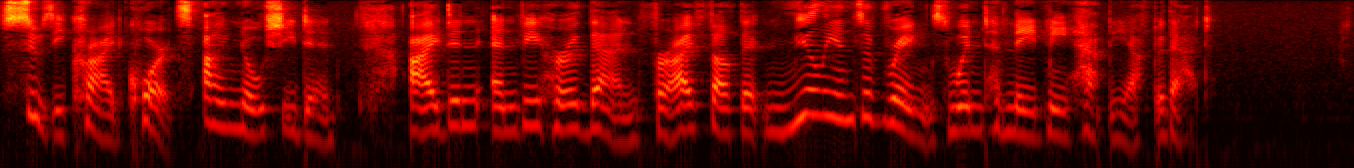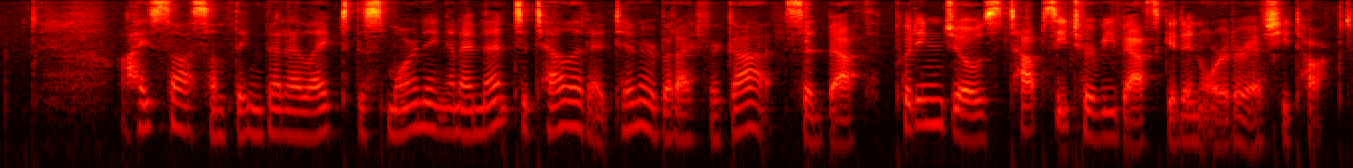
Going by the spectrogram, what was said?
Susie cried quarts. I know she did. I didn't envy her then, for I felt that millions of rings wouldn't have made me happy after that. I saw something that I liked this morning, and I meant to tell it at dinner, but I forgot, said Beth, putting Jo's topsy turvy basket in order as she talked.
